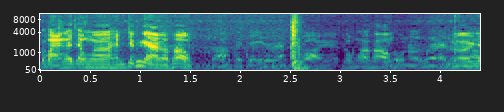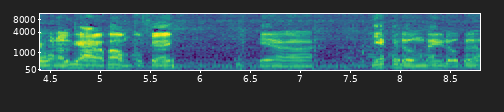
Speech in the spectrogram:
Các bạn ở trong ờ, hẻm chính ra rồi phải không? Đó cái chị đó đó. Rồi đúng rồi phải không? Phụ nữ rồi phụ nữ ra rồi phải không? Ok. Thì uh, dắt cái đường đây được rồi đó.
